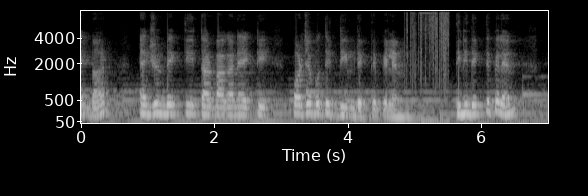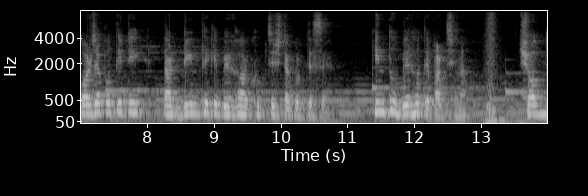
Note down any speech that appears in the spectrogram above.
একবার একজন ব্যক্তি তার বাগানে একটি প্রজাপতির ডিম দেখতে পেলেন। তিনি দেখতে পেলেন প্রজাপতিটি তার ডিম থেকে বের হওয়ার খুব চেষ্টা করতেছে, কিন্তু বের হতে পারছে না। সদ্য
